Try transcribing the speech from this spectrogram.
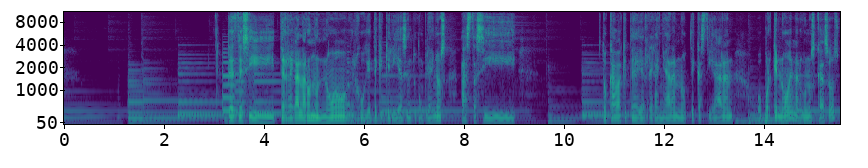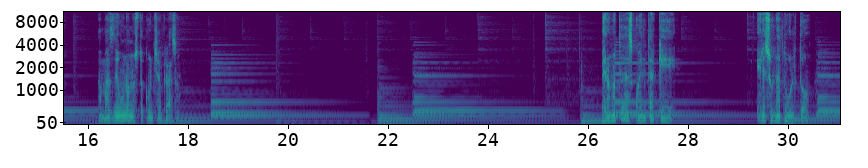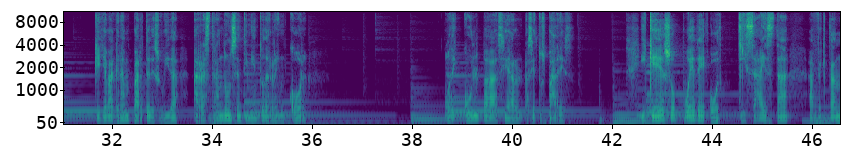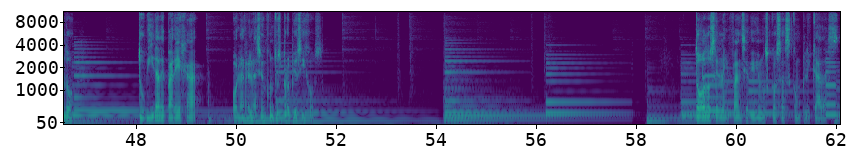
Desde si te regalaron o no el juguete que querías en tu cumpleaños, hasta si tocaba que te regañaran o te castigaran, o por qué no, en algunos casos, a más de uno nos tocó un chanclazo. Pero no te das cuenta que eres un adulto que lleva gran parte de su vida arrastrando un sentimiento de rencor o de culpa hacia, hacia tus padres. Y que eso puede o quizá está afectando tu vida de pareja o la relación con tus propios hijos. Todos en la infancia vivimos cosas complicadas.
